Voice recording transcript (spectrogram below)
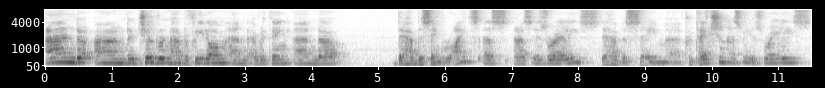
and and children have the freedom and everything and uh, they have the same rights as as Israelis. They have the same uh, protection as the Israelis.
